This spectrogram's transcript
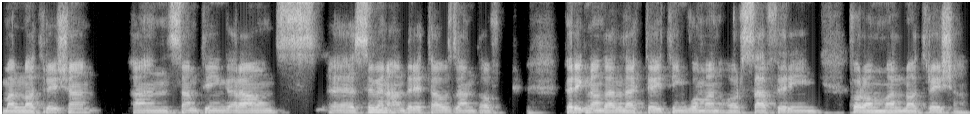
malnutrition and something around uh, 700,000 of pregnant and lactating women are suffering from malnutrition.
